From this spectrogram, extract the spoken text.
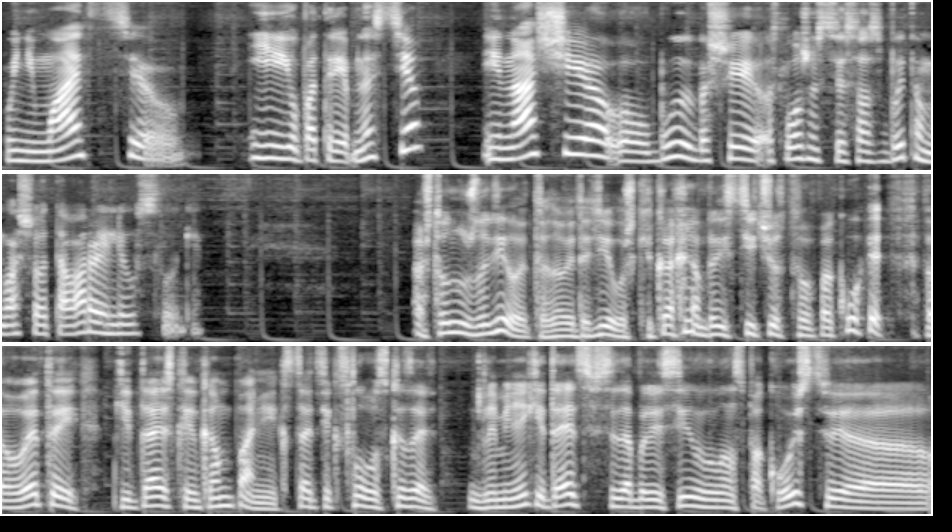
понимать э, ее потребности, иначе э, будут большие сложности со сбытом вашего товара или услуги. А что нужно делать-то этой девушке? Как обрести чувство покоя в этой китайской компании? Кстати, к слову сказать, для меня китайцы всегда были символом спокойствия,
